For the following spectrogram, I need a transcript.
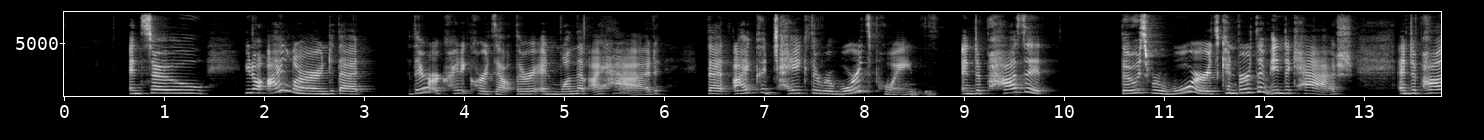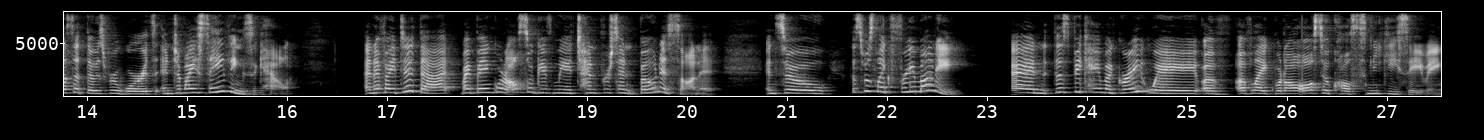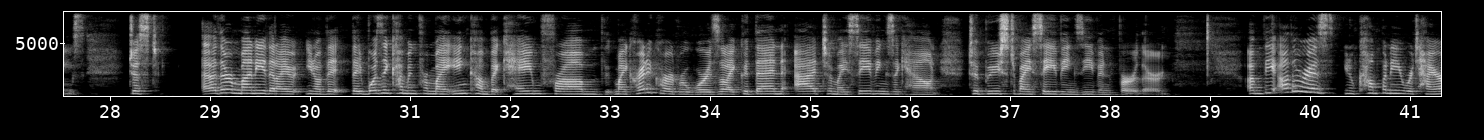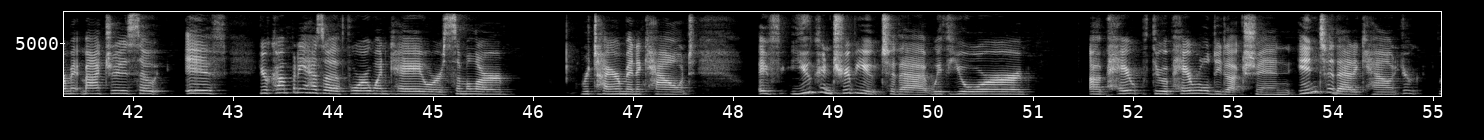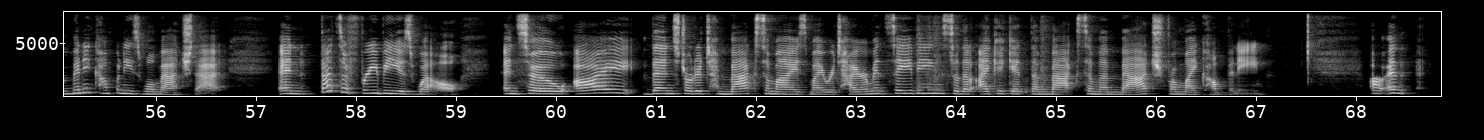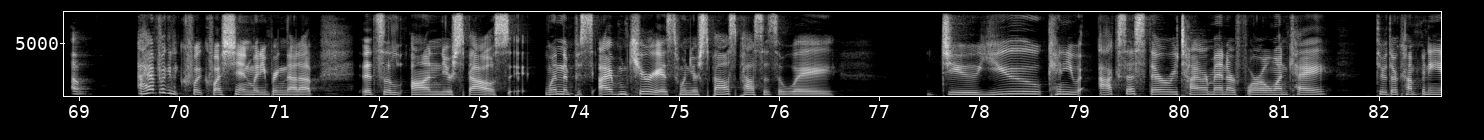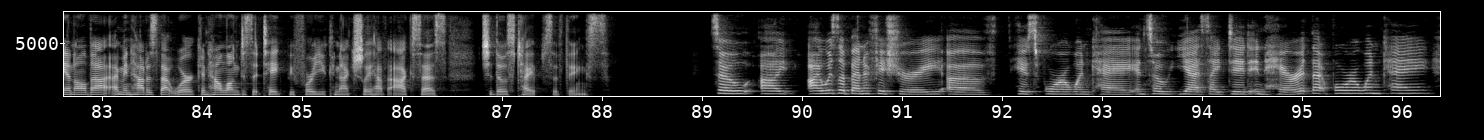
And so, you know, I learned that there are credit cards out there, and one that I had that I could take the rewards points and deposit those rewards, convert them into cash, and deposit those rewards into my savings account. And if I did that, my bank would also give me a 10% bonus on it. And so this was like free money. And this became a great way of, of like what I'll also call sneaky savings. Just other money that I, you know, that, that wasn't coming from my income, but came from my credit card rewards that I could then add to my savings account to boost my savings even further. Um, the other is, you know, company retirement matches. So if your company has a 401k or a similar retirement account, if you contribute to that with your uh, pay, through a payroll deduction into that account, your many companies will match that, and that's a freebie as well. And so I then started to maximize my retirement savings so that I could get the maximum match from my company. Uh, and uh, I have a quick question when you bring that up. It's a, on your spouse when the I'm curious when your spouse passes away, do you can you access their retirement or 401k through their company and all that? I mean, how does that work and how long does it take before you can actually have access to those types of things? So, uh, I was a beneficiary of his 401k. And so, yes, I did inherit that 401k.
